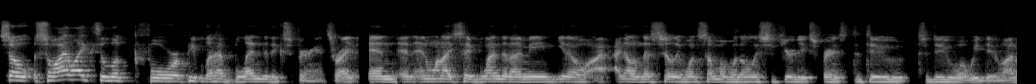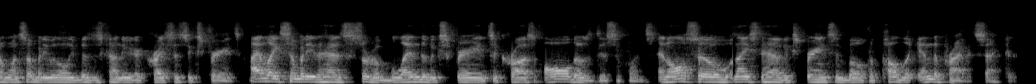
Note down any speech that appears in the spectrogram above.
So, so I like to look for people that have blended experience, right? And and and when I say blended, I mean you know I, I don't necessarily want someone with only security experience to do to do what we do. I don't want somebody with only business continuity or crisis experience. I like somebody that has sort of a blend of experience across all those disciplines, and also nice to have experience in both the public and the private sector.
